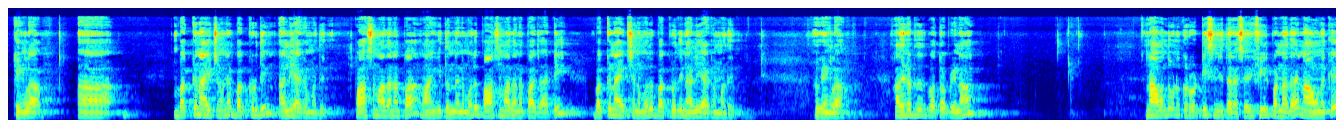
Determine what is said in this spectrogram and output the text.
ஓகேங்களா? பக்குன்னு ஆயிடுச்சோடனே பக்ருதீன் அலி அகமது. பாசமாக தானப்பா வாங்கி தந்தேன் போது பாசமாக தானப்பா ஜாட்டி. பக்குன்னு ஆயிடுச்சுன்னும் போது பக்ருதீன் அலி அகமது. ஓகேங்களா? அதுக்கடுத்தது பார்த்தோம் அப்படின்னா நான் வந்து உனக்கு ரொட்டி செஞ்சு தரேன். சரி ஃபீல் பண்ணாத. நான் உனக்கு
